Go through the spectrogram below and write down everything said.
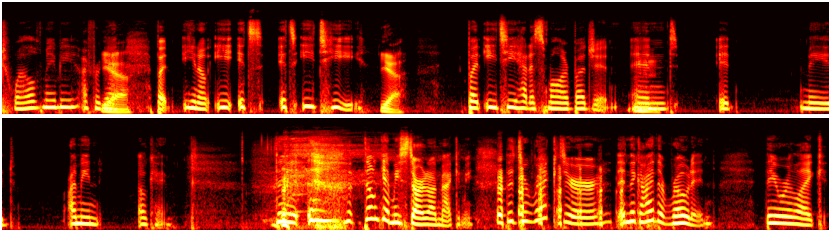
12 maybe. I forget. Yeah. But, you know, e- it's it's ET, Yeah. but ET had a smaller budget Mhm. and it made I mean, okay. The don't get me started on Mac and Me. The director and the guy that wrote it, they were like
